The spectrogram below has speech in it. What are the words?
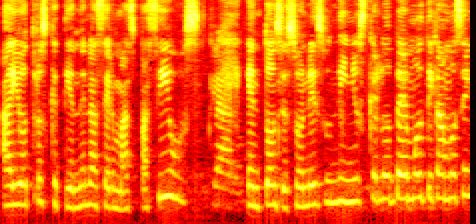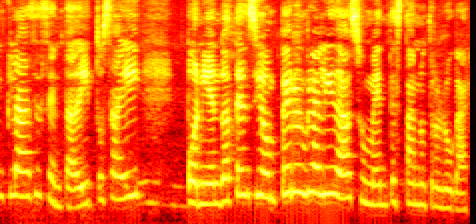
hay otros que tienden a ser más pasivos. Claro. Entonces son esos niños que los vemos, digamos, en clase, sentaditos ahí, poniendo atención, pero en realidad su mente está en otro lugar.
